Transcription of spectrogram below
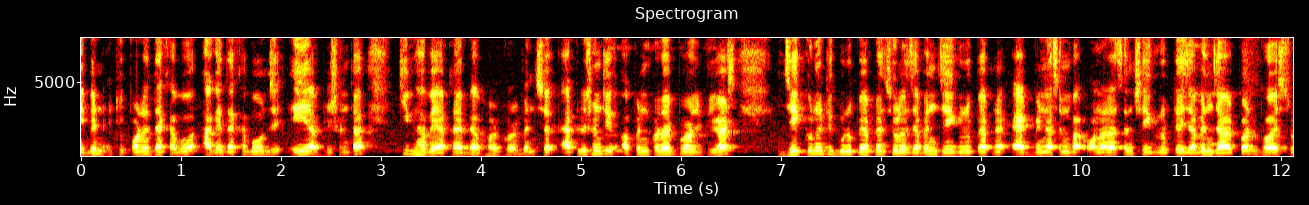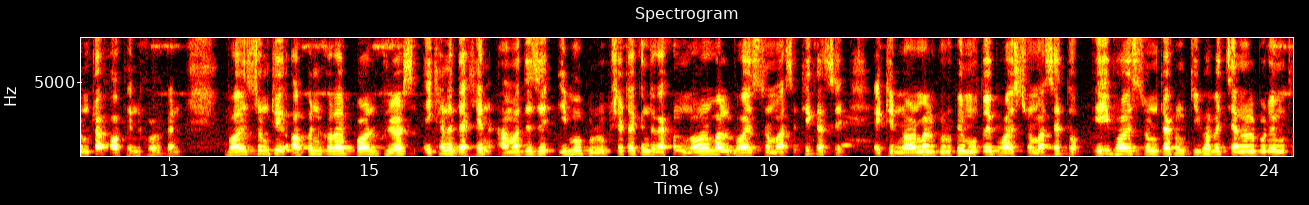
নেবেন একটু পরে দেখাবো। আগে দেখাবো যে এই অ্যাপ্লিকেশনটা কীভাবে আপনারা ব্যবহার করবেন। সো অ্যাপ্লিকেশনটি ওপেন করার পর ভিউয়ার্স যে কোনো একটি গ্রুপে আপনারা চলে যাবেন যেই গ্রুপে আপনার অ্যাডমিন আছেন বা অনার আছেন, সেই গ্রুপটাই যাবেন, যাওয়ার পর ভয়েস রুমটা ওপেন করবেন। ভয়েস রুমটি ওপেন করার পর ভিউয়ার্স এখানে দেখেন আমাদের যে ইমো গ্রুপ সেটা কিন্তু এখন নর্মাল ভয়েস রুম আছে, ঠিক আছে? একটি নর্মাল গ্রুপের মতোই ভয়েস রুম আছে। তো এই ভয়েস রুমটা এখন কীভাবে চ্যানেল বোর্ডের মতো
